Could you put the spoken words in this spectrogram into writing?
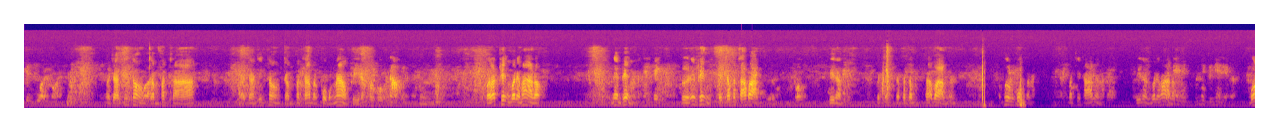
เก็บตัวไปหมดอาจารย์ทิ้งท่องจำพรรษาอาจารย์ทิ้งท่องจำพรรษาแบบพวกบางเน่าปีนะเขาโผล่หน้าเป็นอืมปรัดเพ่งบ่ได้มาหรอกเน้นเพ่งแน่นเพ่งเออเน้นเพ่งไปจำพรรษาบ้านโอ้ปีนั้ นไปจำไปจำพรรษาบ้านนั่นเพื่อนพุ่งกันนะมันที่ฐานนั่นนะปีนั้นบ่ได้มาหรอกมันนี่คือเนี่ยเนี่ยบ่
